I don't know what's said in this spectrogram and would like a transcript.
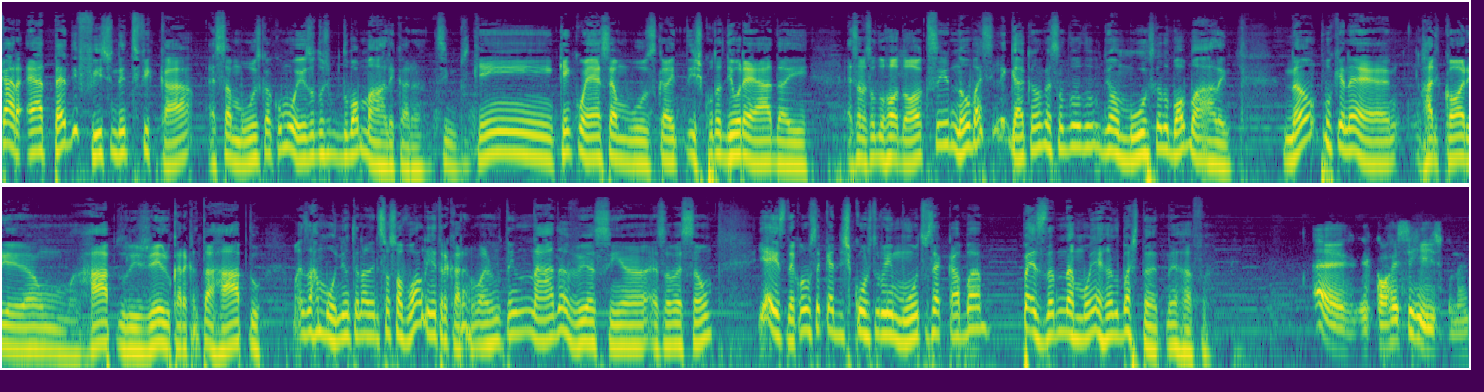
Cara, é até difícil identificar essa música como o êxodo do Bob Marley, cara. Assim, quem, quem conhece a música e escuta de oreada aí essa versão do Rodox não vai se ligar que é uma versão do- do- de uma música do Bob Marley. Não porque, né, hardcore é um rápido, ligeiro, o cara canta rápido, mas a harmonia não tem nada, ele só salvou a letra, cara. Mas não tem nada a ver, assim, a- essa versão. E é isso, né? Quando você quer desconstruir muito, você acaba pesando na mão e errando bastante, né, Rafa? É, corre esse risco, né?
